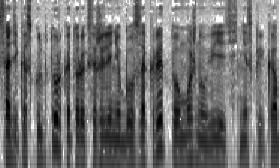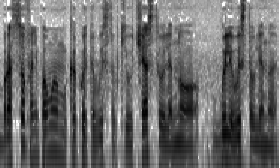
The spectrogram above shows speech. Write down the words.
садика скульптур, который, к сожалению, был закрыт, то можно увидеть несколько образцов. Они, по-моему, какой-то выставке участвовали, но были выставлены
